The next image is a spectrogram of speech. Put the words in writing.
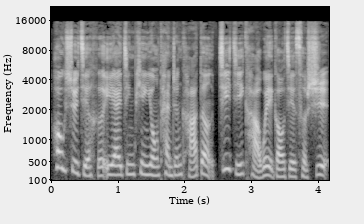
后续结合 AI 晶片用探针卡等，积极卡位高阶测试。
